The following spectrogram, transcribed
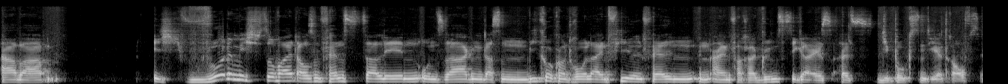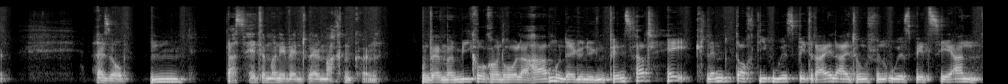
aber Ich würde mich so weit aus dem Fenster lehnen und sagen, dass ein Mikrocontroller in vielen Fällen ein einfacher günstiger ist als die Buchsen, die hier drauf sind. Also, hm, das hätte man eventuell machen können. Und wenn wir einen Mikrocontroller haben und der genügend Pins hat, hey, klemmt doch die USB 3-Leitung von USB-C an.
